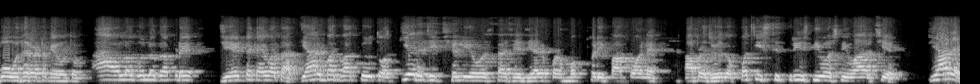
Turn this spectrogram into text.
બહુ વધારે અટક હતો. આ અલગ અલગ આપણે જે ટકાવ્યા હતા, ત્યારબાદ વાત કરું તો અત્યારે જે છેલ્લી અવસ્થા છે, જ્યારે પણ મગફળી પાકવાને આપણે જોઈએ તો પચીસથી ત્રીસ દિવસની વાર છે, ત્યારે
